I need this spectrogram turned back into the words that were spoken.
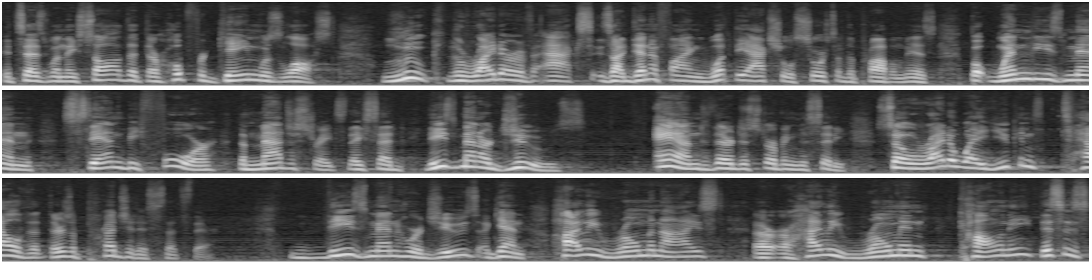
it says, When they saw that their hope for gain was lost, Luke, the writer of Acts, is identifying what the actual source of the problem is. But when these men stand before the magistrates, they said, These men are Jews and they're disturbing the city. So right away, you can tell that there's a prejudice that's there. These men who are Jews, again, highly Romanized or highly Roman colony. This is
